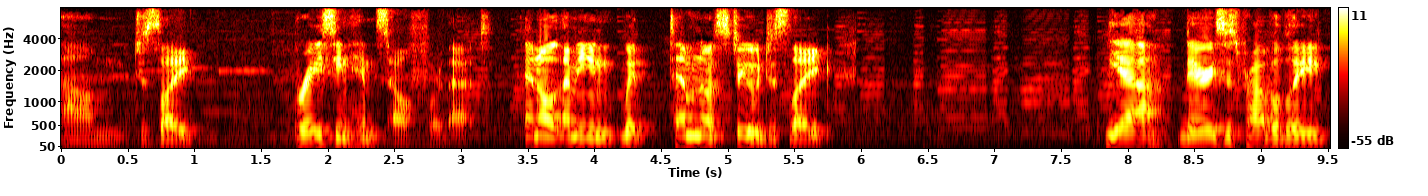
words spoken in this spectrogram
um, just like bracing himself for that. And all, I mean, with Temenos too, just like, yeah, Darius is probably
